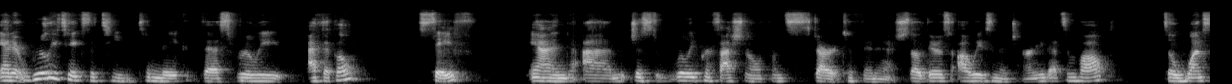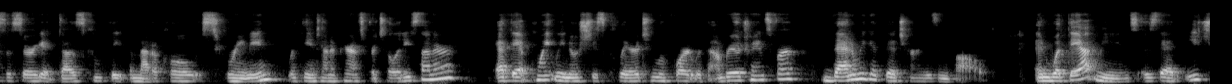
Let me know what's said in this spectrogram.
And it really takes a team to make this really ethical, safe, and um, just really professional from start to finish. So there's always an attorney that's involved. So once the surrogate does complete the medical screening with the intended parents fertility center, at that point we know she's cleared to move forward with the embryo transfer. Then we get the attorneys involved. And what that means is that each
